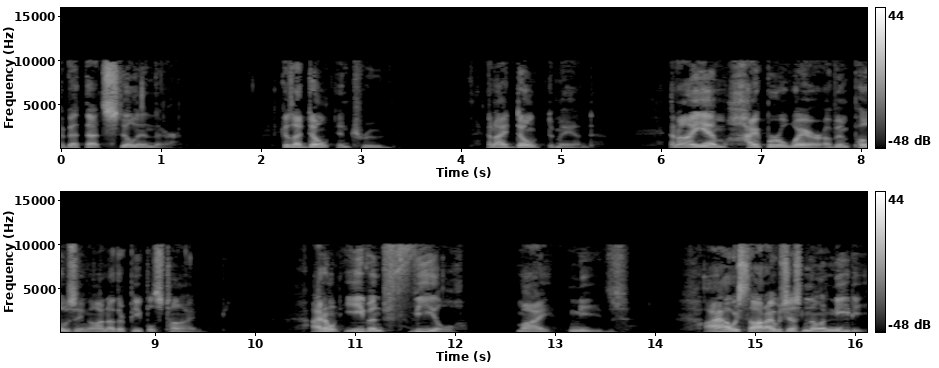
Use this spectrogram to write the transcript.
I bet that's still in there. Because I don't intrude, and I don't demand, and I am hyper aware of imposing on other people's time. I don't even feel my needs. I always thought I was just non needy.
